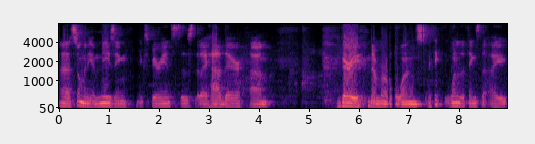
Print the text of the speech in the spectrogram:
uh, so many amazing experiences that I had there. Um, very memorable ones. I think one of the things that I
